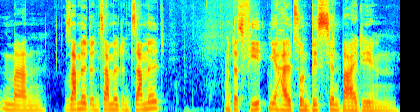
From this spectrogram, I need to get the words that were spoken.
man sammelt und sammelt und sammelt. Und das fehlt mir halt so ein bisschen bei den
